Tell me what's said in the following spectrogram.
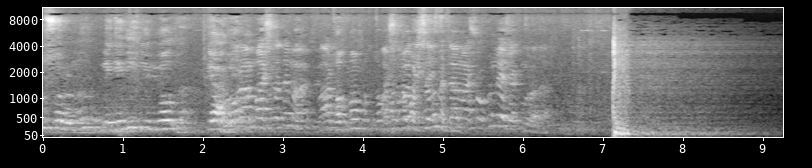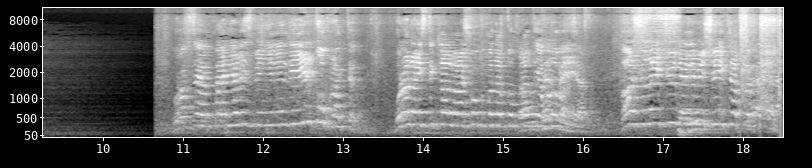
bu sorunu medeni bir yolla yani Program başladı mı? Var. Toplum- Başlamadıysa başladı mı İstiklal Marşı okunmayacak mı burada? Burası emperyalizmin yenildiği topraktır. Burada İstiklal Marşı okumadan toplantı yapılamaz. Karşıda 250 bin şehit yapmaktadır.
